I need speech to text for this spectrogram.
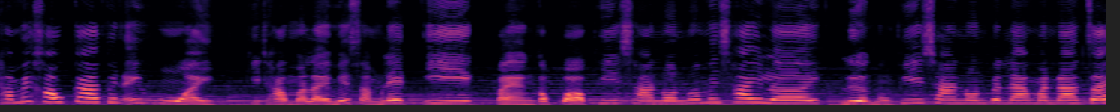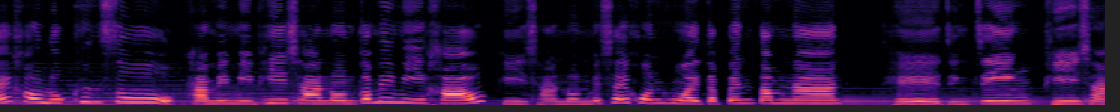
ทำให้เขากลายเป็นไอ้ห่วย ที่ทำอะไรไม่สำเร็จอีก แปงก็ปลอบพี่ชานนท์ว่าไม่ใช่เลย เรื่องของพี่ชานนท์เป็นแรงบันดาลใจให้เขาลุกขึ้นสู้ ถ้าไม่มีพี่ชานนท์ก็ไม่มีเขา พี่ชานนท์ไม่ใช่คนห่วยแต่เป็นตำนาน เท่จริง ๆ พี่ชา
